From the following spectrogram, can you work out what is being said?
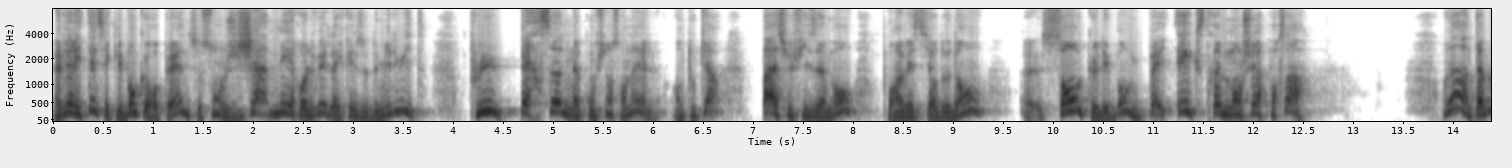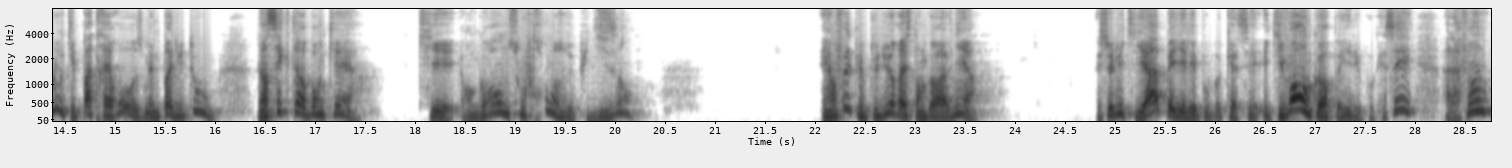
La vérité, c'est que les banques européennes se sont jamais relevées de la crise de 2008. Plus personne n'a confiance en elles. En tout cas, pas suffisamment pour investir dedans sans que les banques payent extrêmement cher pour ça. On a un tableau qui n'est pas très rose, même pas du tout, d'un secteur bancaire qui est en grande souffrance depuis 10 ans, et en fait, le plus dur reste encore à venir. Et celui qui a payé les pots cassés, et qui va encore payer les pots cassés, à la fin,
